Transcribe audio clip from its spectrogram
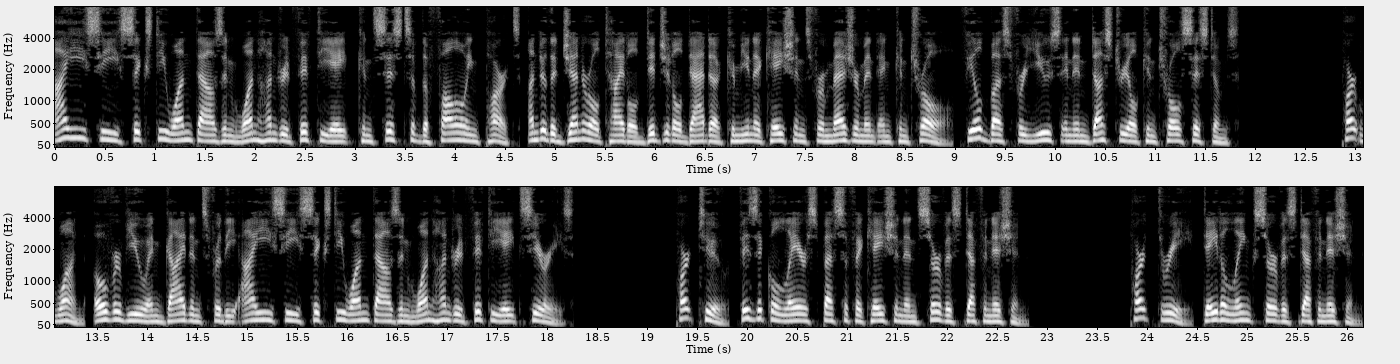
IEC 61158 consists of the following parts, under the general title Digital Data Communications for Measurement and Control, Fieldbus for Use in Industrial Control Systems. Part 1, Overview and Guidance for the IEC 61158 series. Part 2, Physical Layer Specification and Service Definition. Part 3, Data Link Service Definition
